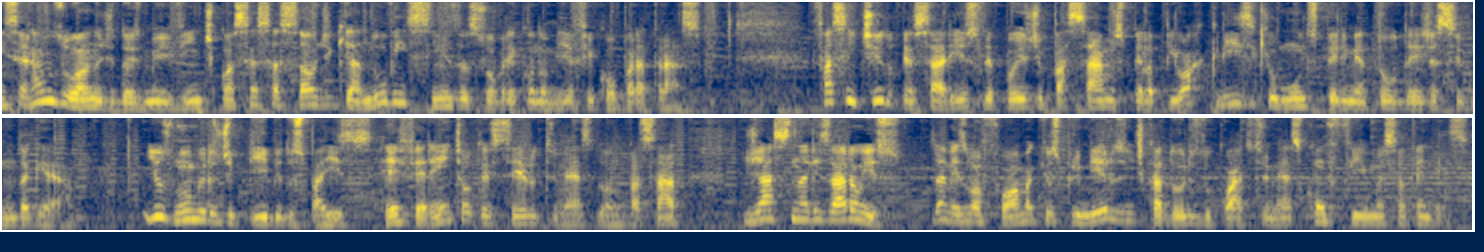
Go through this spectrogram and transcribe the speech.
Encerramos o ano de 2020 com a sensação de que a nuvem cinza sobre a economia ficou para trás. Faz sentido pensar isso depois de passarmos pela pior crise que o mundo experimentou desde a Segunda Guerra. E os números de PIB dos países, referente ao terceiro trimestre do ano passado, já sinalizaram isso, da mesma forma que os primeiros indicadores do quarto trimestre confirmam essa tendência.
